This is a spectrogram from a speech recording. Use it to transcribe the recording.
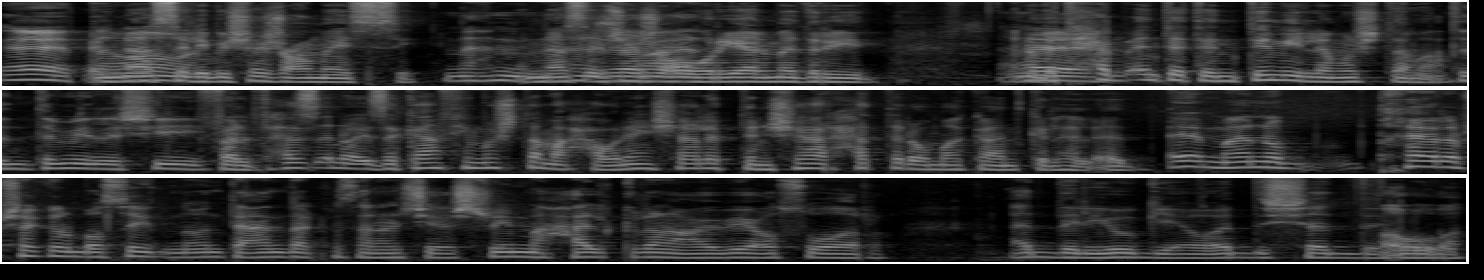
إيه تماما الناس اللي بيشجعوا ميسي نحن الناس نحن اللي بيشجعوا ريال مدريد. انه إيه. بتحب أنت تنتمي لمجتمع. تنتمي لشيء فبتحس إنه إذا كان في مجتمع حوالين شغله بتنشهر حتى لو ما كانت كل هالقد. إيه ما إنه تخيل بشكل بسيط إنه أنت عندك مثلا شي 20 محل كلهم عم يبيعوا صور قد اليوغي أو قد الشدة. الله.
